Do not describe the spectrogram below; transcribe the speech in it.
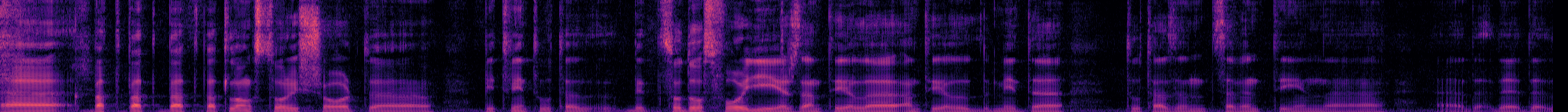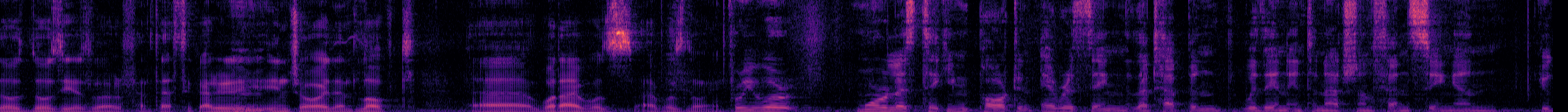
Uh, but but but but long story short, uh, between 2000, bet- so those four years until uh, until the mid uh, 2017, uh, uh, the, the, the, those those years were fantastic. I really Mm. enjoyed and loved uh, what I was I was doing. for you were more or less taking part in everything that happened within international fencing, and you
